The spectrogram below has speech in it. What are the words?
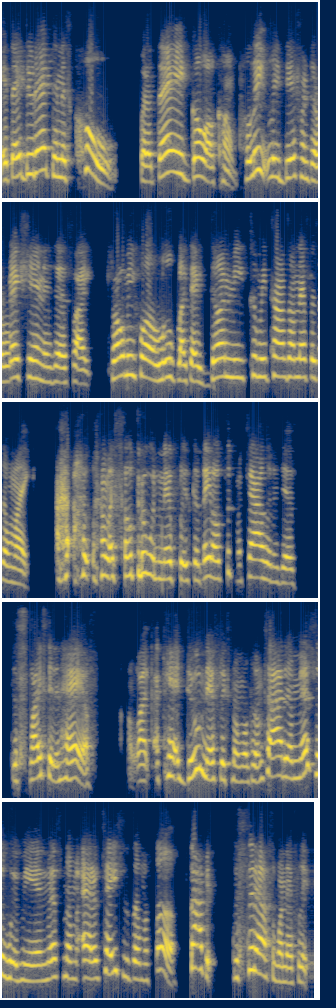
If they do that, then it's cool. But if they go a completely different direction and just like throw me for a loop like they've done me too many times on Netflix, I'm like, I, am like so through with Netflix because they don't took my childhood and just just sliced it in half. I'm like I can't do Netflix no more because I'm tired of them messing with me and messing up my adaptations of my stuff. Stop it. Just sit down somewhere Netflix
